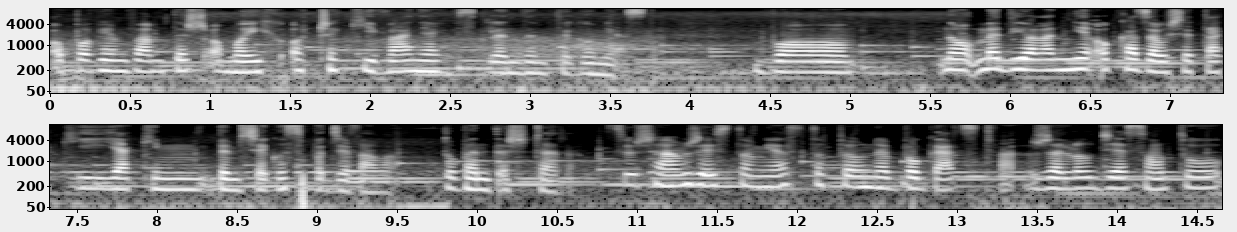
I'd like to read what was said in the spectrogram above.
Opowiem Wam też o moich oczekiwaniach względem tego miasta, bo no, Mediolan nie okazał się taki, jakim bym się go spodziewała. Tu będę szczera. Słyszałam, że jest to miasto pełne bogactwa, że ludzie są tu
